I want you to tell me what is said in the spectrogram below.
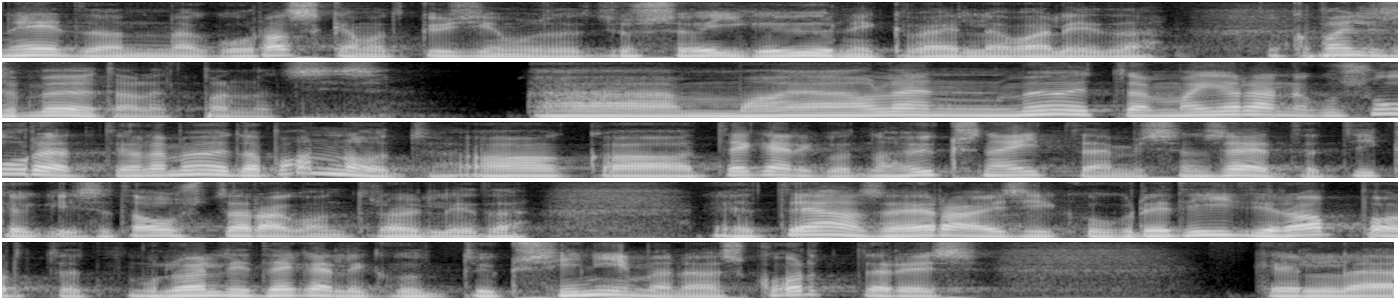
need on nagu raskemad küsimused, just see õige üürnik välja valida. kui palju sa mööda oled pannud siis? Äh, ma olen mööda, ma ei ole nagu suurelt ei ole mööda pannud, aga tegelikult noh, üks näitaja, mis on see, et, et ikkagi see taust ära kontrollida. et teha see eraisiku krediidiraport, et mul oli tegelikult üks inimene ühes korteris, kelle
